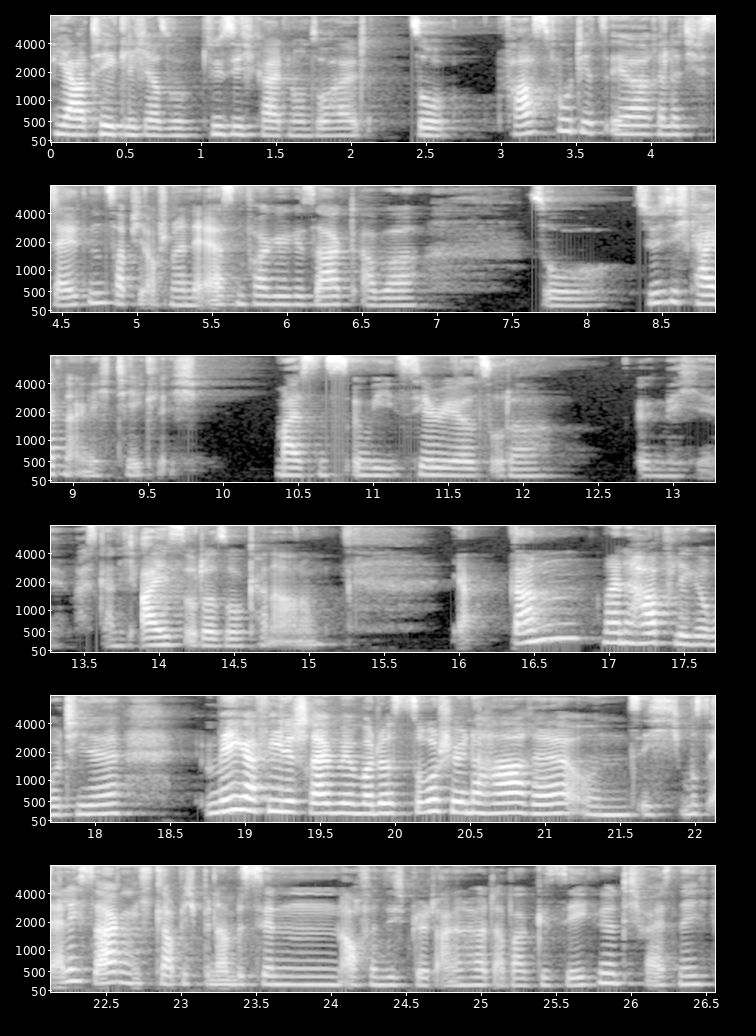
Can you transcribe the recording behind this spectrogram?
ja, täglich, also Süßigkeiten und so halt. So Fastfood jetzt eher relativ selten, das habe ich auch schon in der ersten Folge gesagt, aber so Süßigkeiten eigentlich täglich. meistens irgendwie Cereals oder irgendwelche, weiß gar nicht, Eis oder so, keine Ahnung. Ja, dann meine Haarpflegeroutine. Mega viele schreiben mir immer, du hast so schöne Haare. Und ich muss ehrlich sagen, ich glaube, ich bin ein bisschen, auch wenn sich blöd anhört, aber gesegnet. Ich weiß nicht.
